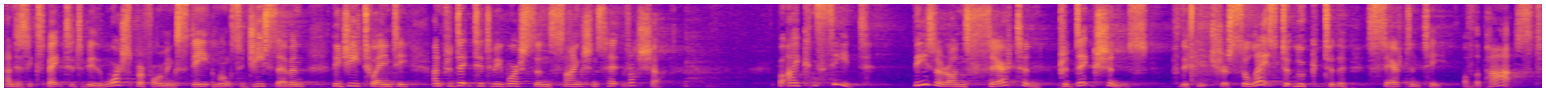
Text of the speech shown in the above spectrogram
and is expected to be the worst performing state amongst the G7, the G20 and predicted to be worse than sanctions hit Russia. But I concede these are uncertain predictions for the future, so let's look to the certainty of the past.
